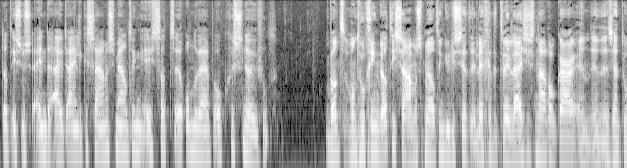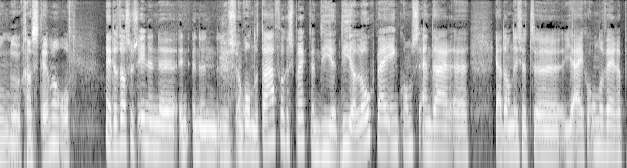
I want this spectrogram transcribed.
dat is dus in de uiteindelijke samensmelting is dat onderwerp ook gesneuveld. Want, want hoe ging dat, die samensmelting? Jullie leggen de twee lijstjes naar elkaar en, en, en zijn toen eh, gaan stemmen? Of? Nee, dat was dus in een, eh, in, een, dus een ronde tafelgesprek, een dia dialoogbijeenkomst. En daar, uh, ja, dan is het uh, je eigen onderwerp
